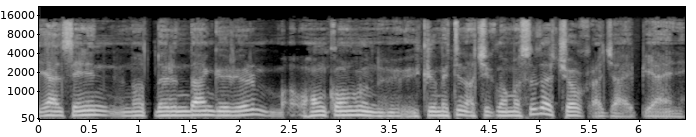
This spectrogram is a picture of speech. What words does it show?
yani senin notlarından görüyorum Hong Kong'un hükümetin açıklaması da çok acayip yani.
